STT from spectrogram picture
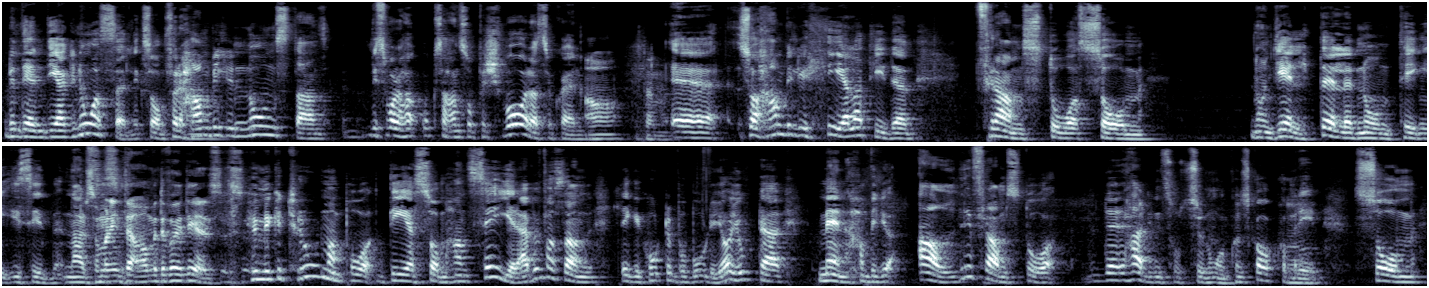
med den diagnosen liksom? För han vill ju någonstans... Visst var det också han som försvarade sig själv? Ja. Eh, så han vill ju hela tiden framstå som någon hjälte eller någonting i sin narcissism. Som man inte, ja men det var ju det. Så- så- Hur mycket tror man på det som han säger? Även fast han lägger korten på bordet. Jag har gjort det här. Men han vill ju aldrig framstå, det är här din socionomkunskap kommer in, som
